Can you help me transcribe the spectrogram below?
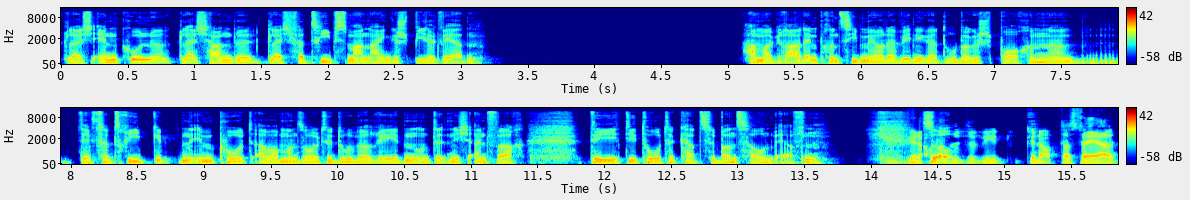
gleich Endkunde, gleich Handel, gleich Vertriebsmann eingespielt werden haben wir gerade im Prinzip mehr oder weniger drüber gesprochen. Ne? Der Vertrieb gibt einen Input, aber man sollte drüber reden und nicht einfach die, die tote Katze über den Zaun werfen. Genau, so. also, genau, das wäre ja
